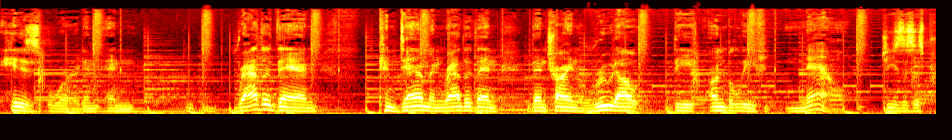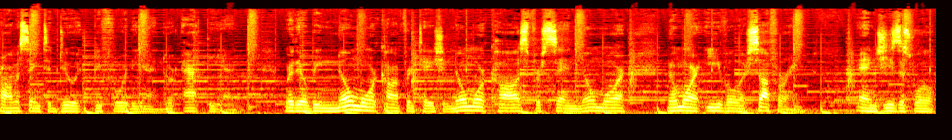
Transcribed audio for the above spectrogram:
his word. And, and rather than condemn and rather than, than try and root out the unbelief now, Jesus is promising to do it before the end or at the end where there'll be no more confrontation, no more cause for sin, no more, no more evil or suffering. And Jesus will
